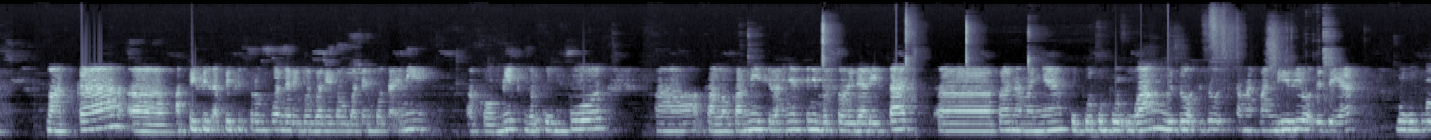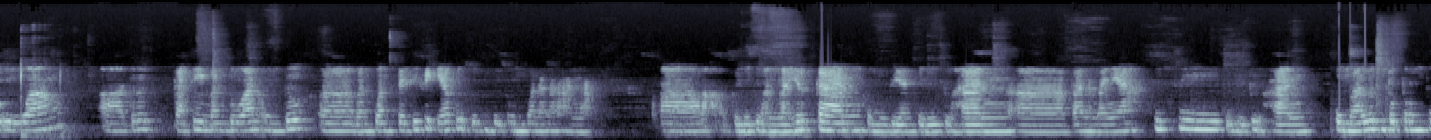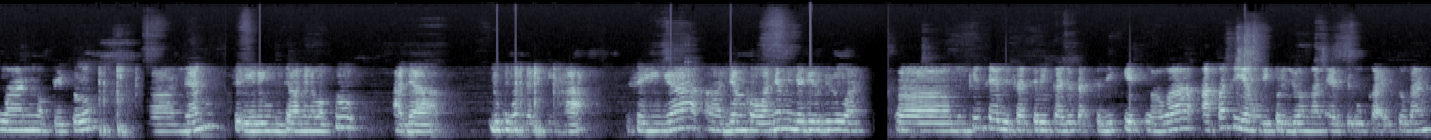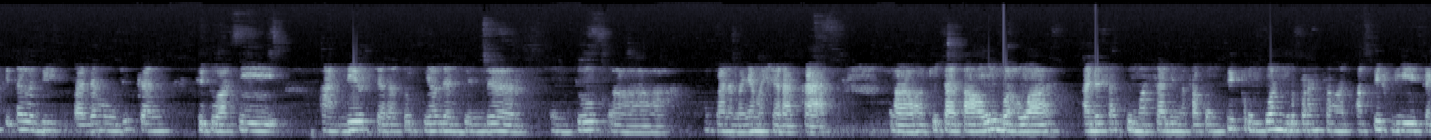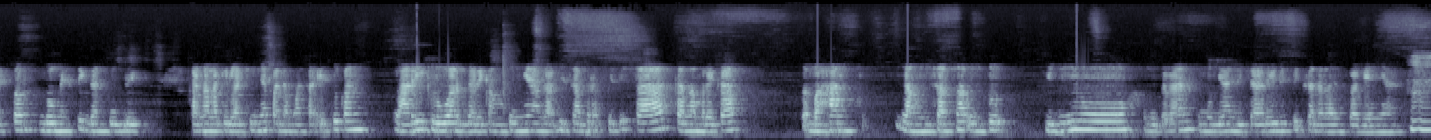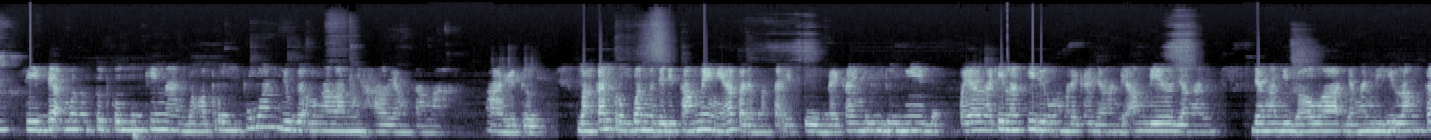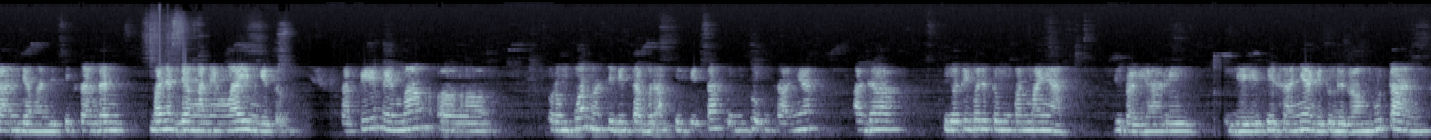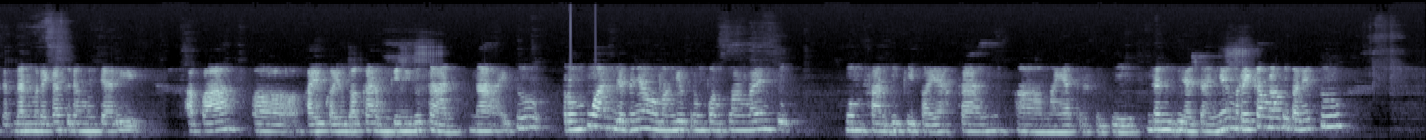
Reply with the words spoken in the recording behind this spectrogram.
Maka uh, aktivis-aktivis perempuan dari berbagai kabupaten kota ini uh, komit berkumpul uh, kalau kami istilahnya sini bersolidaritas uh, apa namanya kumpul-kumpul uang gitu waktu itu sangat mandiri waktu itu ya kumpul uang uh, terus kasih bantuan untuk uh, bantuan spesifik ya khusus untuk perempuan anak-anak uh, kebutuhan melahirkan kemudian kebutuhan uh, apa namanya susu kebutuhan pembalut untuk perempuan waktu itu uh, dan seiring berjalannya waktu ada dukungan dari pihak sehingga jangkauannya menjadi lebih luas. Uh, mungkin saya bisa cerita juga sedikit bahwa apa sih yang diperjuangkan RPUK itu kan kita lebih pada mewujudkan situasi adil secara sosial dan gender untuk uh, apa namanya masyarakat. Uh, kita tahu bahwa ada satu masa di masa konflik perempuan berperan sangat aktif di sektor domestik dan publik karena laki-lakinya pada masa itu kan lari keluar dari kampungnya nggak bisa beraktivitas karena mereka bahan yang disasar untuk dibunuh gitu kan kemudian dicari disiksa dan lain sebagainya hmm. tidak menutup kemungkinan bahwa perempuan juga mengalami hal yang sama nah gitu bahkan perempuan menjadi tameng ya pada masa itu. Mereka yang melindungi supaya laki-laki di rumah mereka jangan diambil jangan jangan dibawa jangan dihilangkan jangan disiksa dan banyak jangan yang lain gitu. Tapi memang e, perempuan masih bisa beraktivitas untuk misalnya ada tiba-tiba ditemukan mayat di pagi hari. Di desanya gitu di dalam hutan. Dan mereka sedang mencari apa eh, kayu-kayu uh, bakar mungkin di hutan. Nah itu perempuan biasanya memanggil perempuan-perempuan lain untuk memfardu kifayahkan uh, mayat tersebut dan biasanya mereka melakukan itu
